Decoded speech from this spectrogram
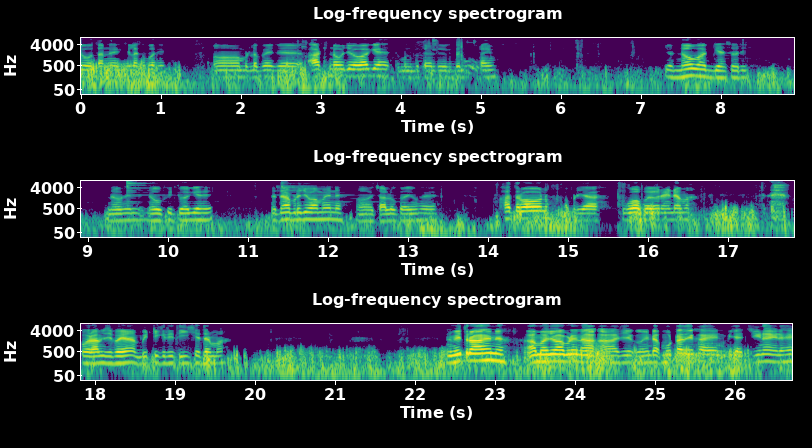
જો તને કેટલા ખબર છે? મતલબ કે આઠ નવ જેવા વાગ્યા છે તો મને બતાવી દઉં એકદમ ટાઈમ જો નવ વાગ્યા સોરી નવ હે ને નવ ફીટ વાગ્યા છે. એટલે આપણે જો અમે ને ચાલુ કરાયું છે ખાતર વાવવાનું. આપણે આ ગોવાભાઈ રાંડામાં. રામજીભાઈ ભાઈ બીટી કરી હતી ખેતરમાં. મિત્રો આ છે ને, આમાં જો આપણે આ જે ઈંડા મોટા દેખાય ને, બીજા ચીણાઈ રહે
